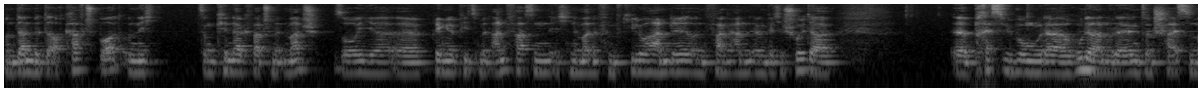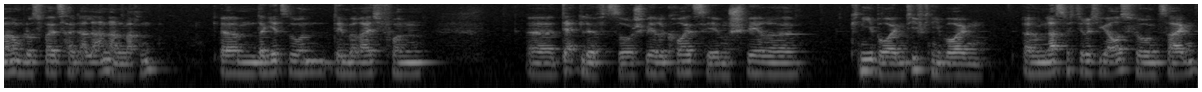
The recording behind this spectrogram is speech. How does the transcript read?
Und dann bitte auch Kraftsport und nicht so ein Kinderquatsch mit Matsch. So hier äh, Ringelpiez mit anfassen, ich nehme mal eine 5 Kilo Handel und fange an, irgendwelche Schulterpressübungen äh, oder Rudern oder irgendeinen so Scheiß zu machen, bloß weil es halt alle anderen machen. Ähm, da geht es so in den Bereich von äh, Deadlifts, so schwere Kreuzheben, schwere Kniebeugen, Tiefkniebeugen. Ähm, lasst euch die richtige Ausführung zeigen.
